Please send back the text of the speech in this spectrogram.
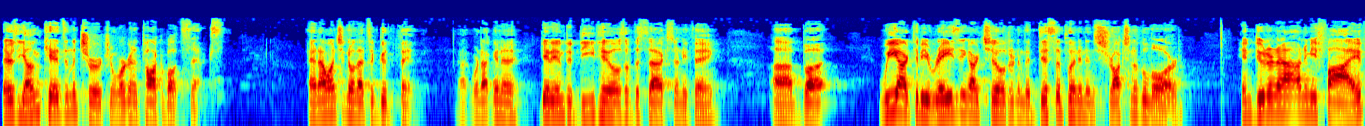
there's young kids in the church, and we're going to talk about sex. And I want you to know that's a good thing. Uh, we're not going to get into details of the sex or anything, uh, but we are to be raising our children in the discipline and instruction of the Lord. In Deuteronomy 5,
